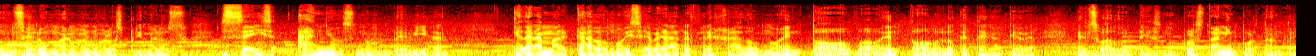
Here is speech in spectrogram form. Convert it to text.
un ser humano, ¿no? Los primeros seis años, ¿no? De vida quedará marcado, ¿no? Y se verá reflejado, ¿no? En todo, en todo lo que tenga que ver en su adultez, ¿no? Por eso es tan importante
